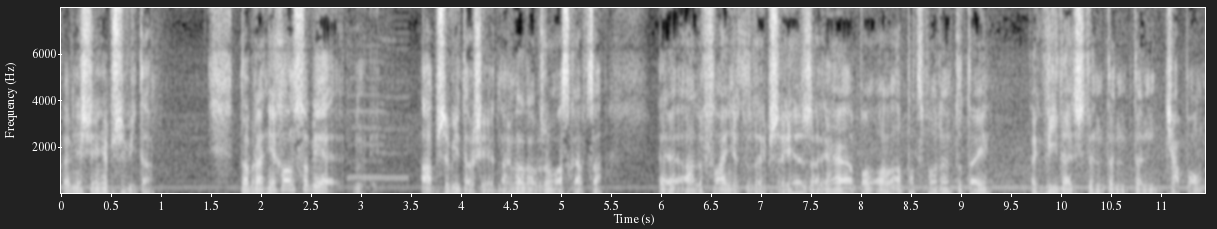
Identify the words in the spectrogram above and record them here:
Pewnie się nie przywita. Dobra, niech on sobie. A, przywitał się jednak. No dobrze, łaskawca. E, ale fajnie tutaj przejeżdża, nie? A, po, a pod spodem tutaj tak widać ten, ten, ten ciapąg.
